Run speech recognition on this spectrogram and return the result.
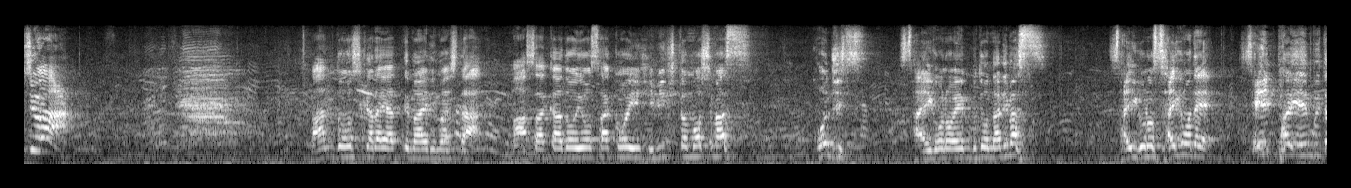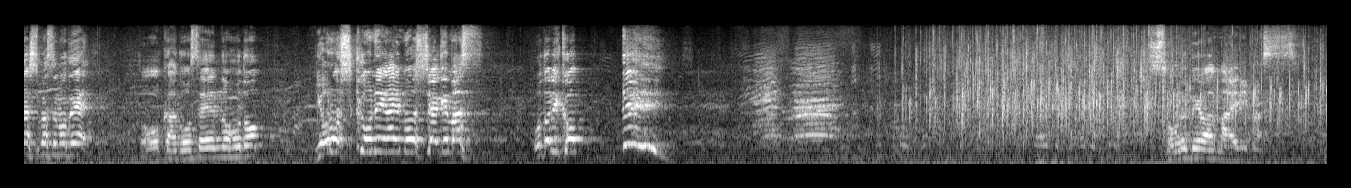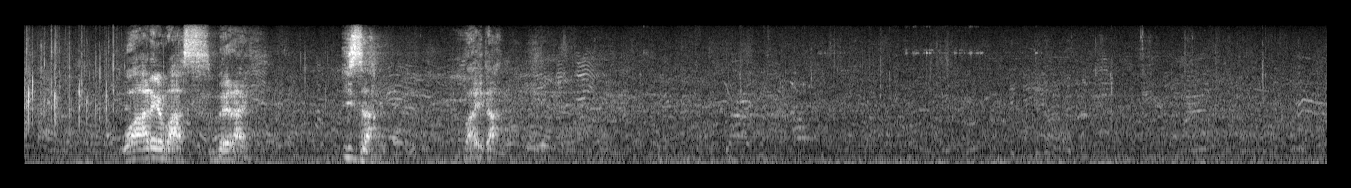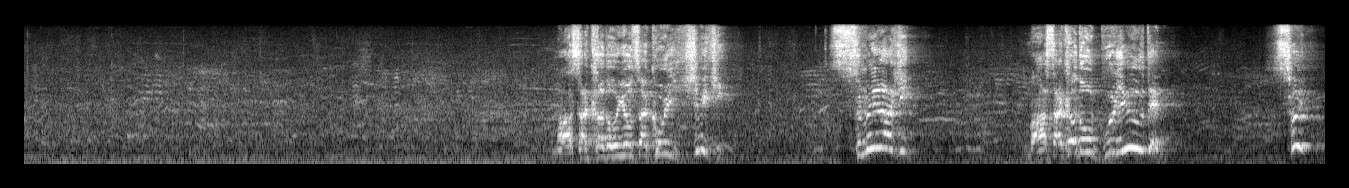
ちは。坂東市からやってまいりました。正門よさこい響と申します。本日最後の演舞となります。最後の最後まで精一杯演舞いたしますのでどうかご声援のほどよろしくお願い申し上げます。踊り子でそれでは参ります。我はスメラギいざまさかのよさこい響き。スメラギまさかの武勇伝。そい。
